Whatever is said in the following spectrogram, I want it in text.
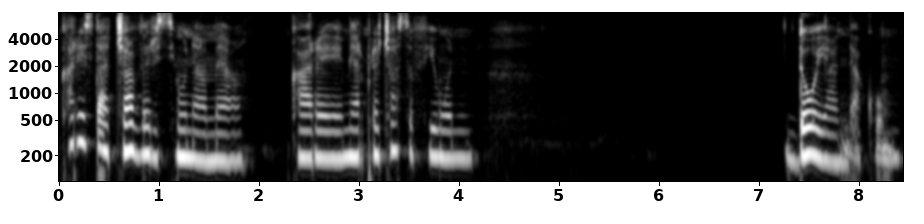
care este acea versiune a mea care mi-ar plăcea să fiu în doi ani de acum.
